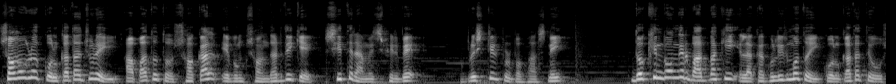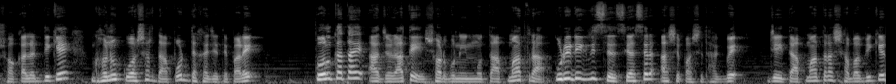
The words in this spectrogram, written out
সমগ্র কলকাতা জুড়েই আপাতত সকাল এবং সন্ধ্যার দিকে শীতের আমেজ ফিরবে। বৃষ্টির পূর্বাভাস নেই। দক্ষিণবঙ্গের বাদবাকি এলাকাগুলির মতোই কলকাতাতেও সকালের দিকে ঘন কুয়াশার দাপট দেখা যেতে পারে। কলকাতায় আজ রাতে সর্বনিম্ন তাপমাত্রা কুড়ি ডিগ্রি সেলসিয়াসের আশেপাশে থাকবে। যেই তাপমাত্রা স্বাভাবিকের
